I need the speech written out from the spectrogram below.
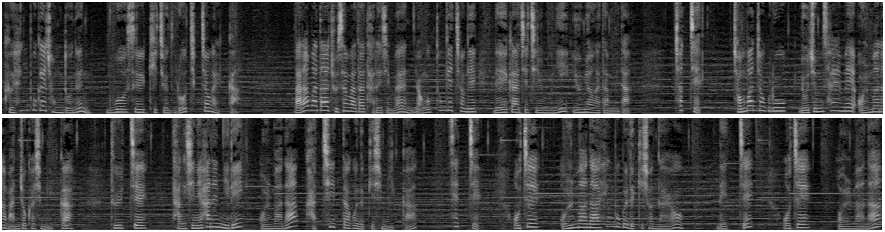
그 행복의 정도는 무엇을 기준으로 측정할까? 나라마다 조사마다 다르지만 영국 통계청의 네 가지 질문이 유명하답니다. 첫째, 전반적으로 요즘 삶에 얼마나 만족하십니까? 둘째, 당신이 하는 일이 얼마나 가치 있다고 느끼십니까? 셋째, 어제 얼마나 행복을 느끼셨나요? 넷째, 어제 얼마나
